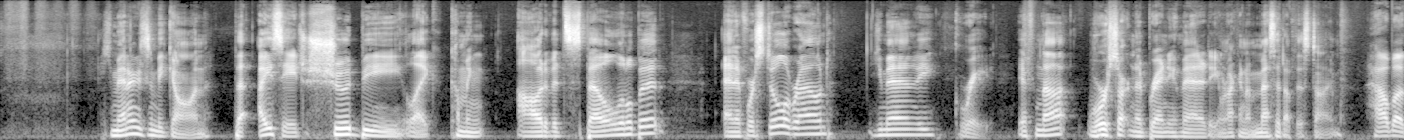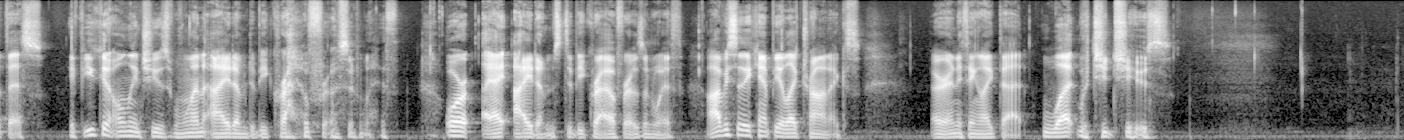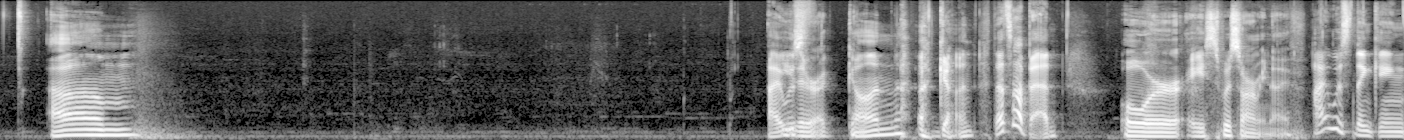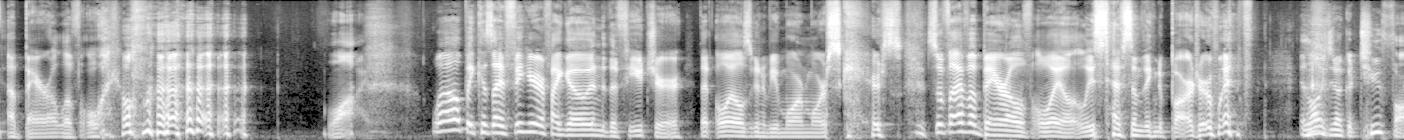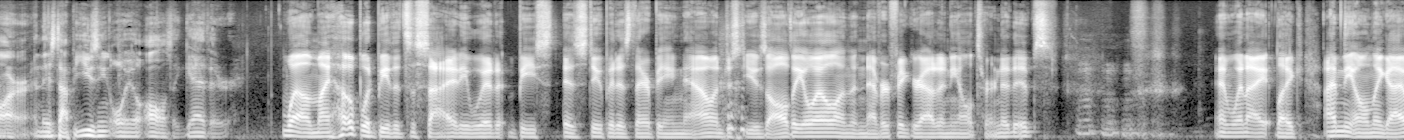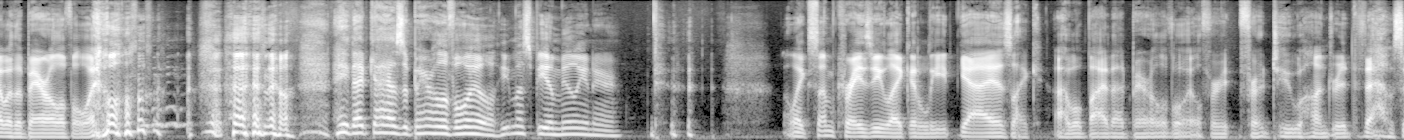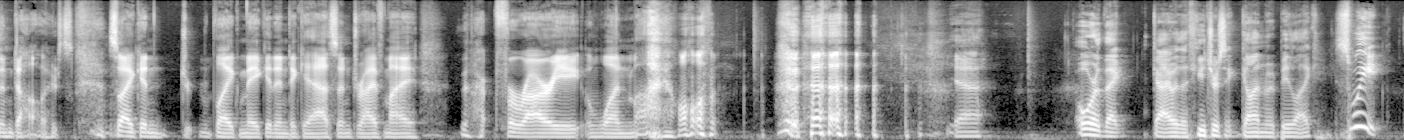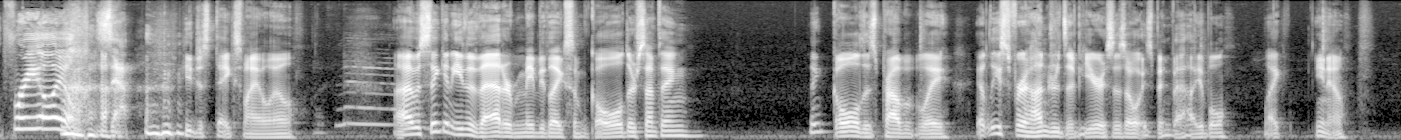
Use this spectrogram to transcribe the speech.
Humanity's gonna be gone. The ice age should be like coming out of its spell a little bit. And if we're still around, humanity, great. If not, we're starting a brand new humanity. We're not gonna mess it up this time. How about this? If you could only choose one item to be cryofrozen with, or I- items to be cryofrozen with, obviously they can't be electronics or anything like that. What would you choose? Um. I was Either a gun a gun. That's not bad. or a Swiss Army knife. I was thinking a barrel of oil. Why? well, because I figure if I go into the future, that oil is going to be more and more scarce. So if I have a barrel of oil, at least have something to barter with. As long as you don't go too far and they stop using oil altogether. Well, my hope would be that society would be as stupid as they're being now and just use all the oil and then never figure out any alternatives. And when I like, I'm the only guy with a barrel of oil. no. Hey, that guy has a barrel of oil. He must be a millionaire. like some crazy like elite guy is like, I will buy that barrel of oil for for two hundred thousand dollars, so I can like make it into gas and drive my Ferrari one mile. Yeah. Or that guy with a futuristic gun would be like, sweet, free oil. Zap. he just takes my oil. I was thinking either that or maybe like some gold or something. I think gold is probably, at least for hundreds of years, has always been valuable. Like, you know,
